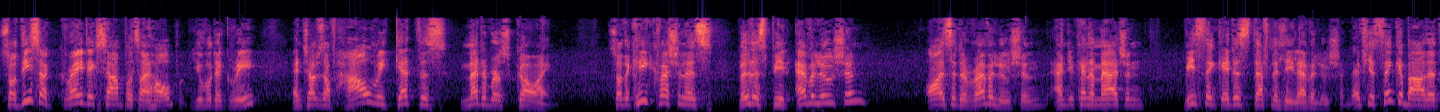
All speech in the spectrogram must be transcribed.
So these are great examples, I hope you would agree, in terms of how we get this metaverse going. So the key question is, will this be an evolution or is it a revolution? And you can imagine, we think it is definitely an evolution. If you think about it,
